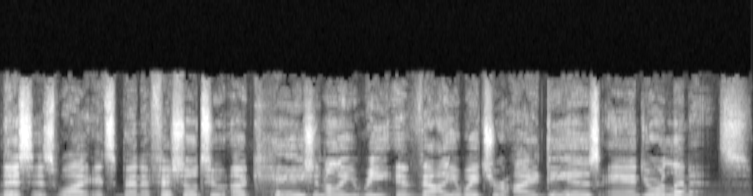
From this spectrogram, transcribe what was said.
This is why it's beneficial to occasionally re evaluate your ideas and your limits.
